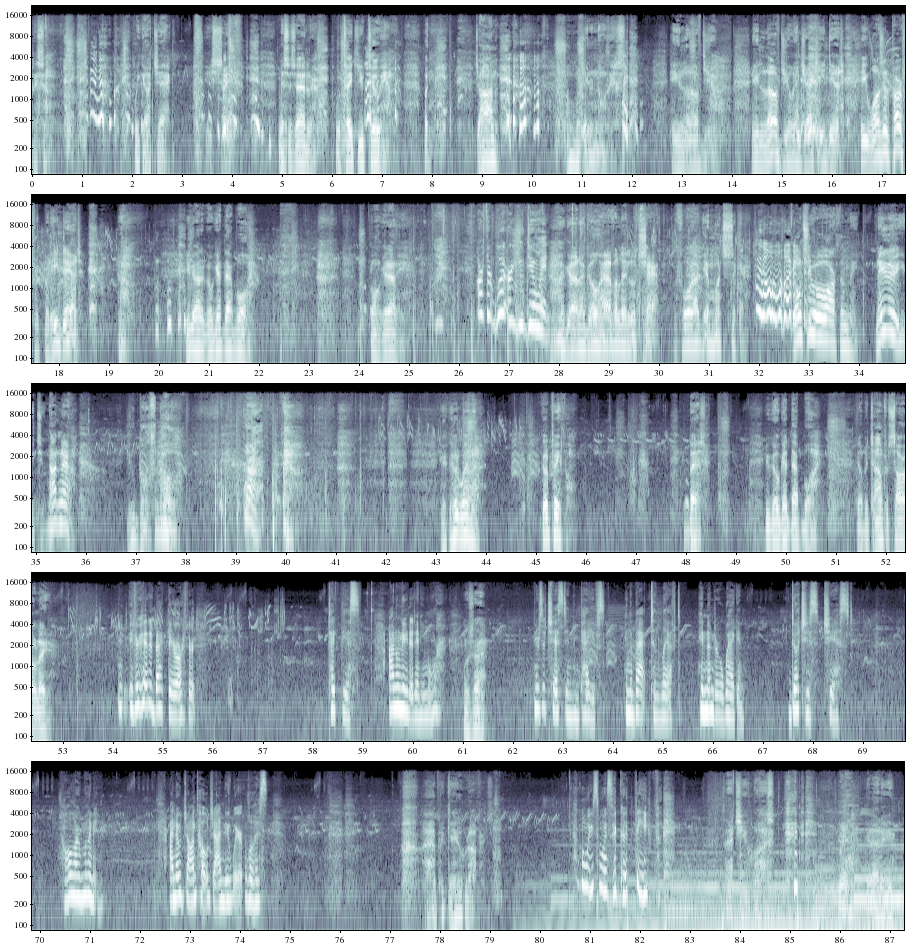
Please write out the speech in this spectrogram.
Listen. We got Jack. He's safe. Mrs. Adler will take you to him. But, John, I want you to know this. He loved you. He loved you, and Jack, he did. He wasn't perfect, but he did. You gotta go get that boy. Go on, get out of here. Arthur, what are you doing? I gotta go have a little chat before I get much sicker. No, Arthur. Don't you owe Arthur me. Neither of you two. Not now. You both know. You're good women. Good people. The best. You go get that boy. There'll be time for sorrow later. If you're headed back there, Arthur, take this. I don't need it anymore. What's that? There's a chest in them caves, in the back to the left, hidden under a wagon. Dutch's chest. All our money. I know John told you I knew where it was. Abigail Roberts. Always was a good thief. That you was. Go on, get out of here.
